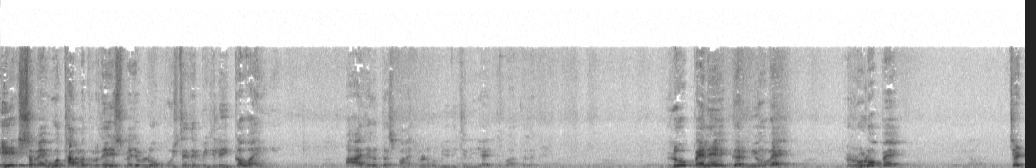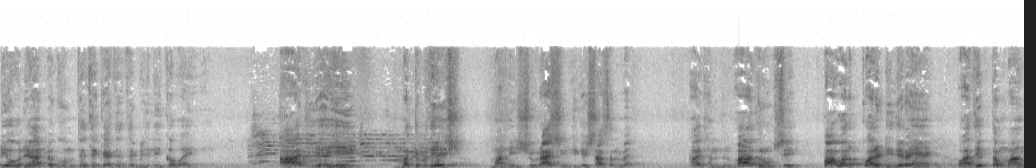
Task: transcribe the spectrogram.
एक समय वो था मध्य प्रदेश में जब लोग पूछते थे बिजली कब आएगी। आज अगर दस पाँच मिनट को बिजली चली जाए तो बात अलग है। लोग पहले गर्मियों में रोडों पे, चड्डियों बनियान में घूमते थे, कहते थे, बिजली कब आएगी? आज यही मध्य प्रदेश, माननीय शिवराज सिंह जी के शासन में, आज हम निर्बाध रूप से पावर क्वालिटी दे रहे हैं और अधिकतम मांग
